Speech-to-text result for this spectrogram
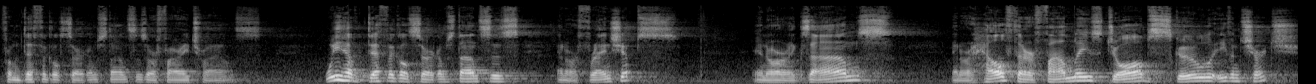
from difficult circumstances or fiery trials. We have difficult circumstances in our friendships, in our exams, in our health, in our families, jobs, school, even church.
